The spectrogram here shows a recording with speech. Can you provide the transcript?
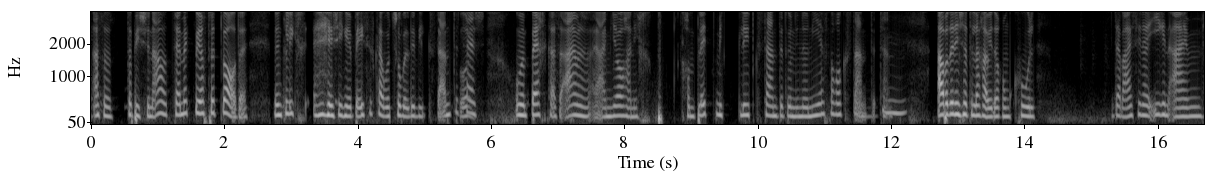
Also da bist du dann auch zusammengewürfelt worden. Wenn du Glück hast, irgendwie Basis gehabt, wo du schon mal dabei gestandet Voll. hast. Und du Pech also einmal in einem Jahr habe ich komplett mit Leuten gestandet, die ich noch nie vorher gestandet habe. Mhm. Aber dann ist natürlich auch wiederum cool, da weiss ich noch, in irgendeinem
